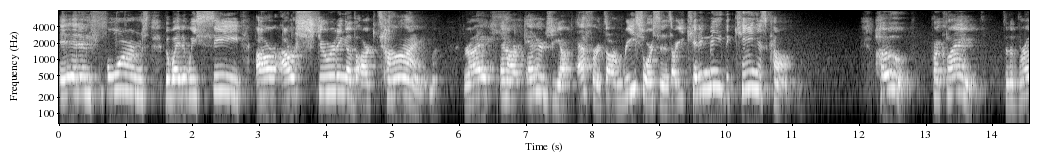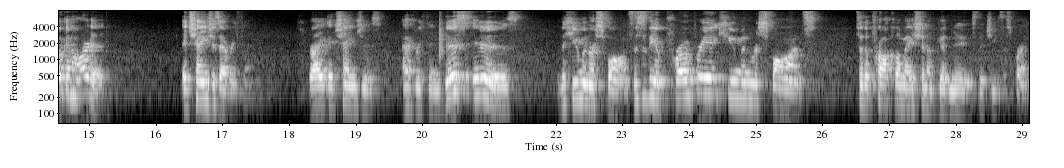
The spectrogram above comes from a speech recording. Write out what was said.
It informs the way that we see our, our stewarding of our time, right? And our energy, our efforts, our resources. Are you kidding me? The king has come. Hope proclaimed to the brokenhearted. It changes everything, right? It changes everything. This is the human response. This is the appropriate human response to the proclamation of good news that Jesus brings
